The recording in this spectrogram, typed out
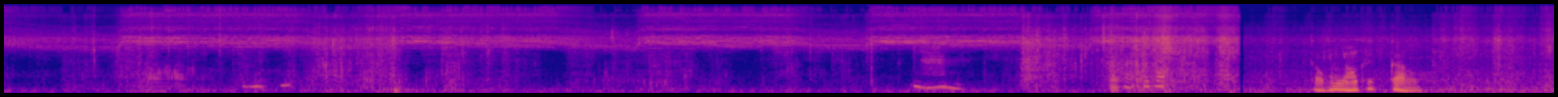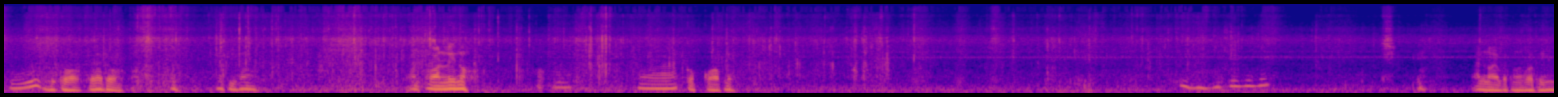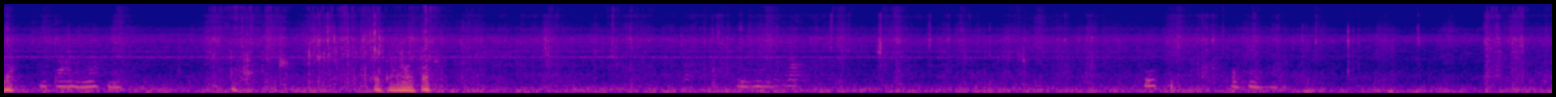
งามเดี๋ยวก่อนเดี๋ยวก่อนเก่าหัวหยองคือเก่าอู้ยดอกแต่ละดอกเอาพี่น้องอ่อนๆเลยเนาะออกมาว้ากรอบๆเลยอื้อหื ออันหน่อยไปทางพอถึงเนาะน้ำตาลเนาะใส่ตาหน่อยก่อนจับให้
